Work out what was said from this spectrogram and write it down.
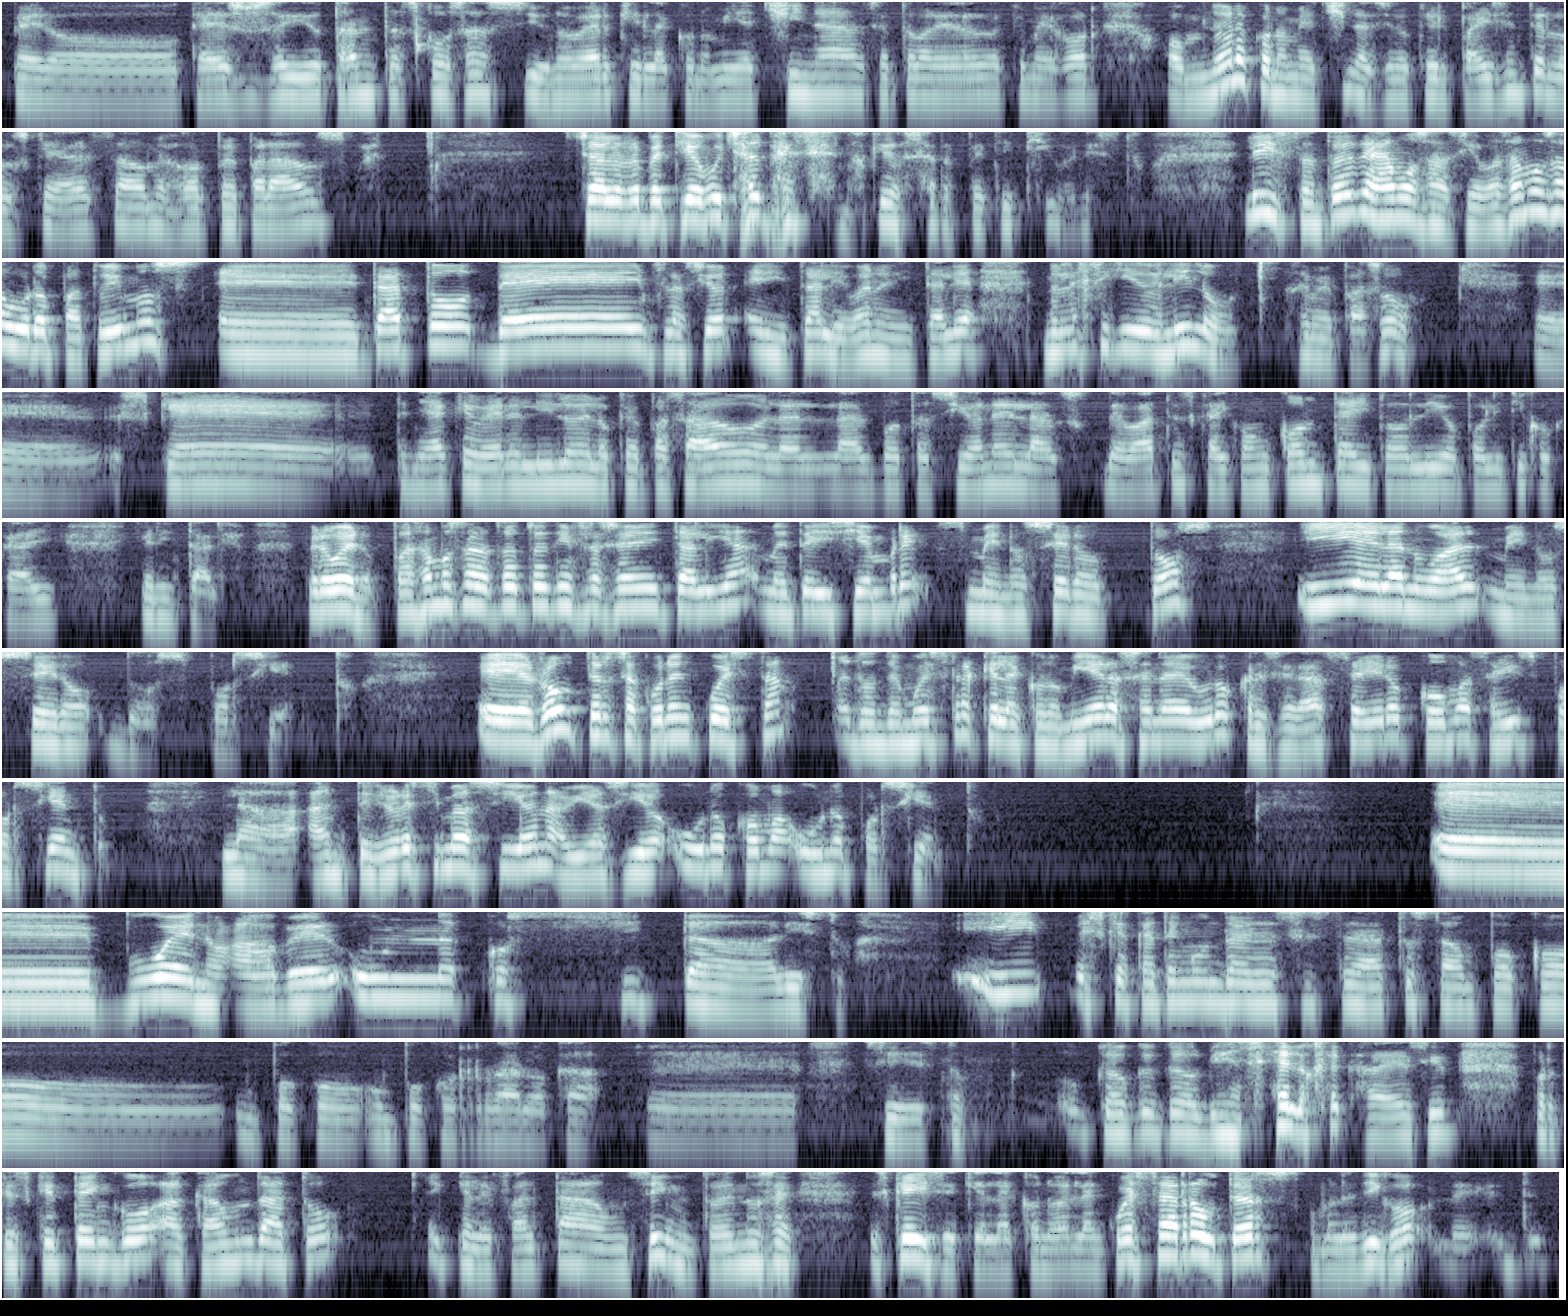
pero que haya sucedido tantas cosas y uno ver que la economía china, de cierta manera, la que mejor, o no la economía china, sino que el país entre los que ha estado mejor preparados, bueno, ya lo he repetido muchas veces, no quiero ser repetitivo en esto. Listo, entonces dejamos Asia, pasamos a Europa. Tuvimos eh, dato de inflación en Italia. Bueno, en Italia no le he seguido el hilo, se me pasó. Eh, es que tenía que ver el hilo de lo que ha pasado, las votaciones, los debates que hay con Conte y todo el lío político que hay en Italia. Pero bueno, pasamos a los datos de inflación en Italia, mes de diciembre menos 0,2 y el anual menos 0,2%. Eh, Reuters sacó una encuesta donde muestra que la economía de la zona euro crecerá 0,6%. La anterior estimación había sido 1,1%. Eh, bueno, a ver una cosita, listo. Y es que acá tengo un este dato está un poco, un poco, un poco raro acá. Eh, sí, esto, creo que, que olvídense de lo que acabo de decir, porque es que tengo acá un dato que le falta un signo. Entonces, no sé, es que dice que la, la encuesta de Reuters, como les digo,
